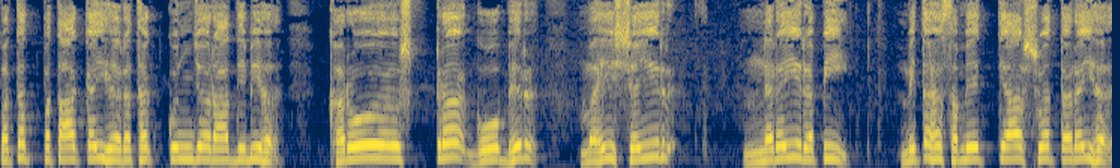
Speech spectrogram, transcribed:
पतत्पताकैः रथकुञ्जरादिभिः खरोष्ट्रगोभिर्महिषैर्नरैरपि मितः समेत्याश्वतरैः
